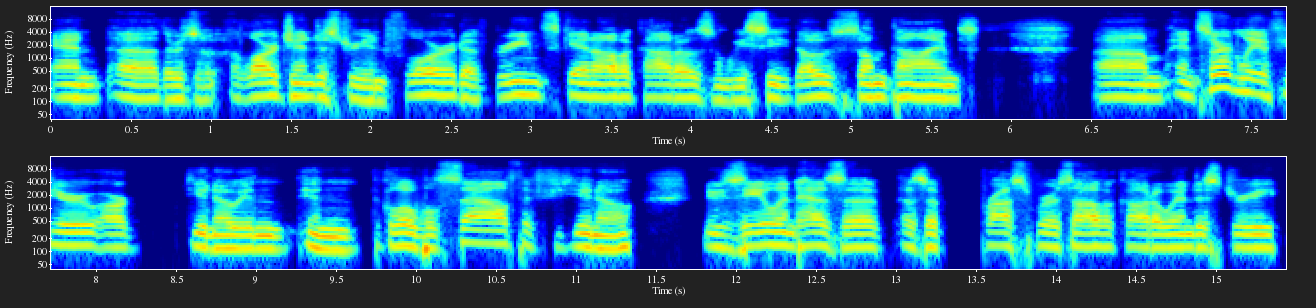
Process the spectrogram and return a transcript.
And uh, there's a, a, large industry in Florida of green skin avocados, and we see those sometimes. Um, and certainly, if you are, you know, in in the global South, if you know, New Zealand has a has a prosperous avocado industry.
